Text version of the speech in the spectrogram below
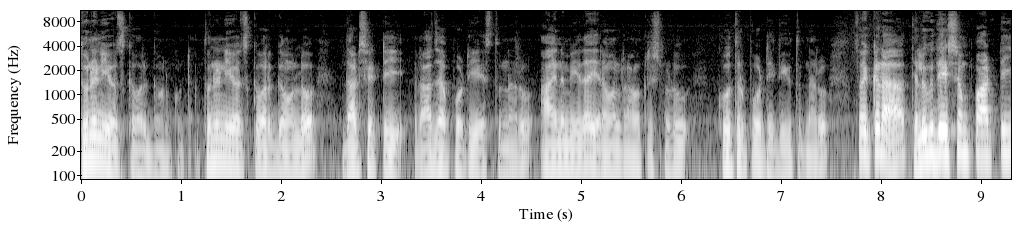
తుని నియోజకవర్గం అనుకుంటా. తుని నియోజకవర్గంలో దాడిశెట్టి రాజా పోటీ చేస్తున్నారు. ఆయన మీద యనమల రామకృష్ణుడు కూతురు పోటీ దిగుతున్నారు. సో ఇక్కడ తెలుగుదేశం పార్టీ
